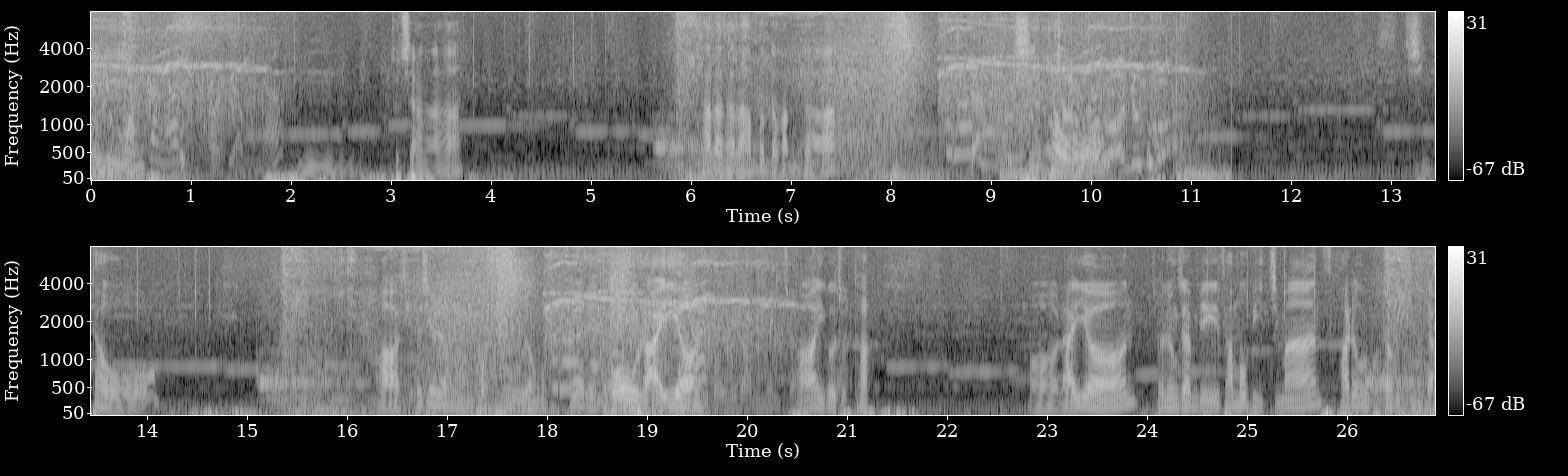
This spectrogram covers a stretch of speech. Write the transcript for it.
엘린 음 좋지 않아. 자 사라 사라 한 번 더 갑니다. 신타오 신타오. 아 스페셜 영웅 버프 영웅 더 켜야 되는데. 오 라이언. 아 이거 좋다. 어 라이언. 전용 장비 3몹이 있지만 활용을 못하고 있습니다.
